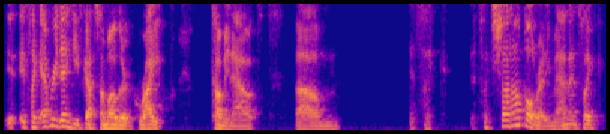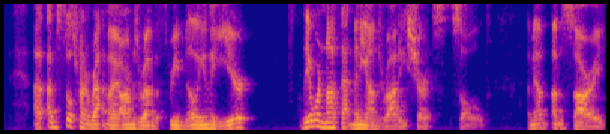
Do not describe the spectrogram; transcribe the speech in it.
it, it's like every day he's got some other gripe coming out. Um, it's like it's like shut up already, man. It's like I, I'm still trying to wrap my arms around the three million a year. There were not that many Andrade shirts sold. I mean, I'm, I'm sorry.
